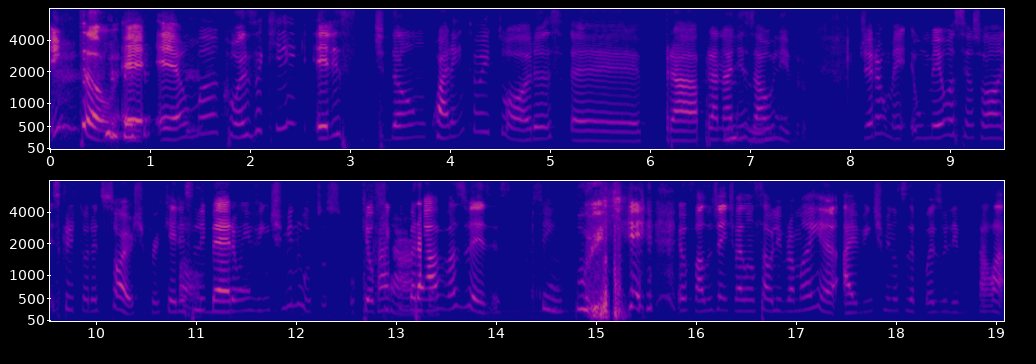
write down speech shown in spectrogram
Então, é, é uma coisa que eles te dão 48 horas é, para analisar Uhum. o livro. Geralmente, o meu, assim, eu sou uma escritora de sorte, porque eles Ó. liberam em 20 minutos. O que eu fico Caraca. brava às vezes. Sim. Porque eu falo, gente, vai lançar o livro amanhã. Aí 20 minutos depois o livro tá lá.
